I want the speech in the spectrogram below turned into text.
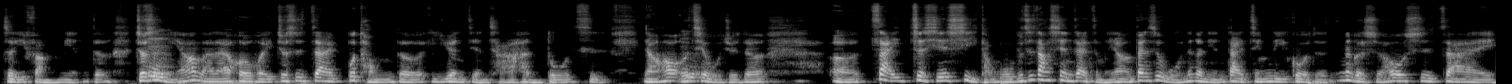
这一方面的，就是你要来来回回，就是在不同的医院检查很多次，然后而且我觉得，呃，在这些系统，我不知道现在怎么样，但是我那个年代经历过的，那个时候是在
